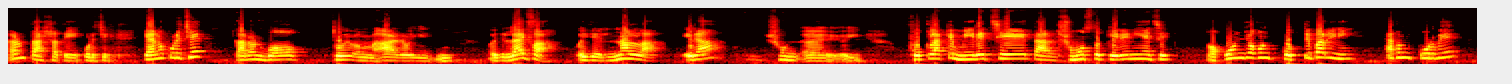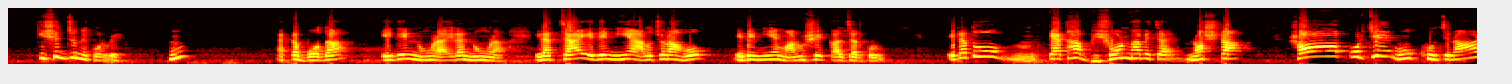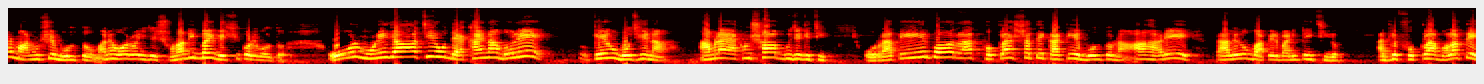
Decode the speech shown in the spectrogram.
কারণ তার সাথে করেছে। কেন করেছে? কারণ বক আর ওই ওই যে লাইফা, ওই যে নাল্লা, এরা ওই ফোকলাকে মেরেছে, তার সমস্ত কেড়ে নিয়েছে। তখন যখন করতে পারিনি, এখন করবে, কিসের জন্য করবে? হুম? একটা বদা, এদের নোংরা, এরা নোংরা। এরা চায় এদের নিয়ে আলোচনা হোক, এদের নিয়ে মানুষের কালচার করুক। এটা তো ক্যাথা ভীষণভাবে চায়, নষ্টা। সব করছে, মুখ খুলছে না, আর মানুষে বলতো মানে ওর ওই যে সোনাদীপ ভাই বেশি করে বলতো, ওর মনে যা আছে ও দেখায় না বলে কেউ বোঝে না। আমরা এখন সব বুঝে গেছি। ও রাতের পর রাত ফোকলার সাথে কাটিয়ে বলতো না আহারে তাহলেও বাপের বাড়িতেই ছিল। আজকে ফোকলা বলাতে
